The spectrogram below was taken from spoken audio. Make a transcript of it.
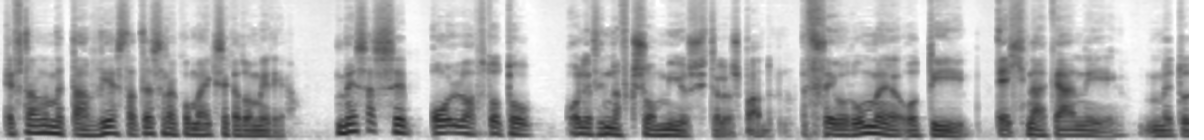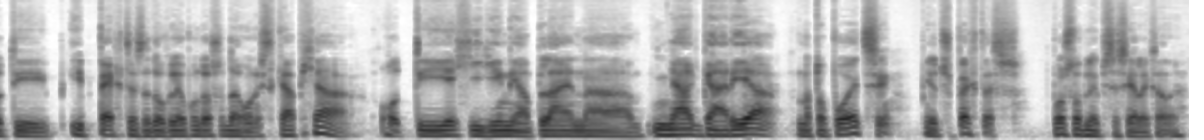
έφταναν με τα βία στα 4,6 εκατομμύρια. Μέσα σε όλο αυτό το όλη αυτή την αυξομοίωση τέλος πάντων. Θεωρούμε ότι έχει να κάνει με το ότι οι παίχτες δεν το βλέπουν τόσο ανταγωνιστικά πια. Ότι έχει γίνει απλά ένα, μια αγκαρία, να το πω έτσι, για τους παίχτες. Πώς το βλέπεις εσύ, Αλέξανδρα.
